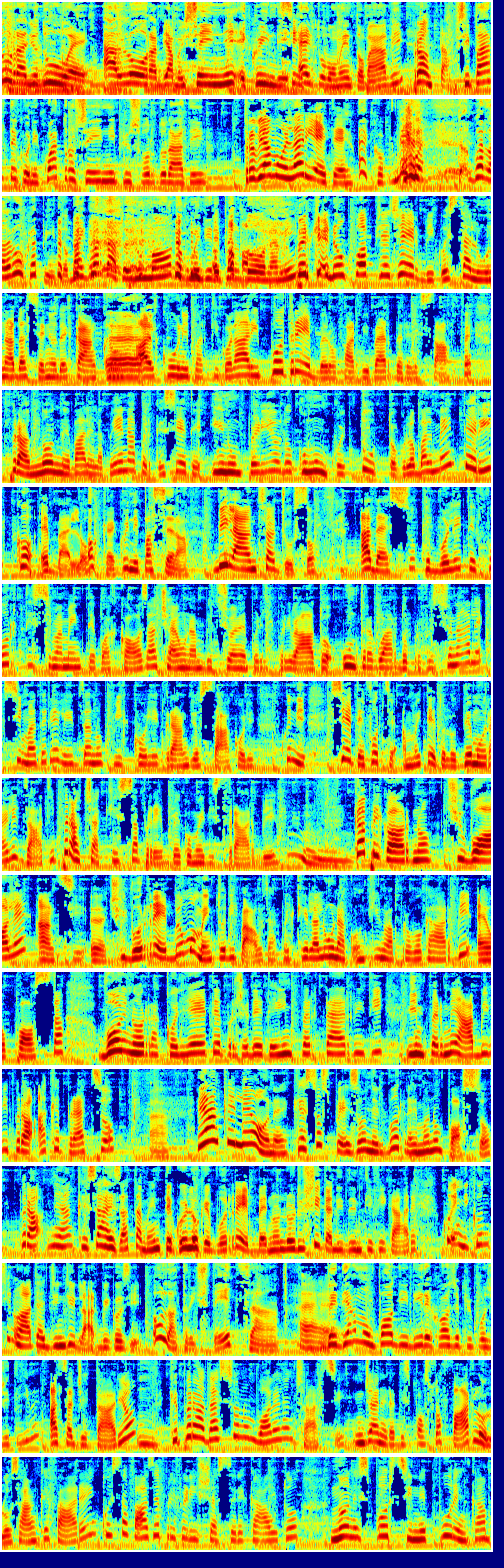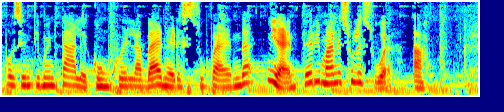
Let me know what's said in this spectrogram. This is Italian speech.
su Radio 2. Allora abbiamo i segni e quindi Sì. è il tuo momento, Mavi. Pronta? Si parte con i quattro segni più sfortunati. Troviamo l'ariete. Ecco, guarda, l'avevo capito, ma hai guardato in un modo, come dire, No, perdonami. Perché non può piacervi questa luna dal segno del cancro. Eh. Alcuni particolari potrebbero farvi perdere le staffe, però non ne vale la pena perché siete in un periodo comunque tutto globalmente ricco e bello. Ok, quindi passerà. Bilancia, giusto. Adesso che volete fortissimamente qualcosa, c'è un'ambizione per il privato, un traguardo professionale, si materializzano piccoli e grandi ostacoli. Quindi siete forse, ammettetelo, demoralizzati, però c'è chi saprebbe come distrarvi. Mm. Capricorno, ci vuole, anzi eh, ci vorrebbe un momento di pausa perché la luna continua a provocarvi, è opposta, voi non raccogliete, procedete imperterriti, impermeabili, però a che prezzo? Ah. E anche il leone, che è sospeso nel vorrei ma non posso, però neanche sa esattamente quello che vorrebbe, non lo riuscite ad identificare, quindi continuate a gingillarvi così. Oh, la tristezza. Eh. Vediamo un po' di dire cose più positive. Al Sagittario, Mm. che però adesso non vuole lanciarsi, in genere è disposto a farlo, lo sa anche fare, in questa fase preferisce essere cauto, non esporsi neppure in campo sentimentale con quella Venere stupenda, niente, rimane sulle sue. Ah,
